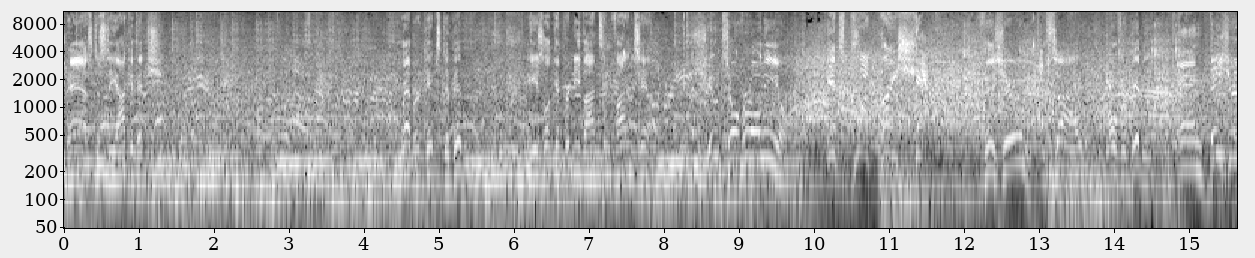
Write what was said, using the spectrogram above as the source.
Pass to Stojakovic. Webber kicks to Bibby. He's looking for and finds him. Shoots over O'Neal. It's blocked by. Fisher, left side, over Bibby. And Fisher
